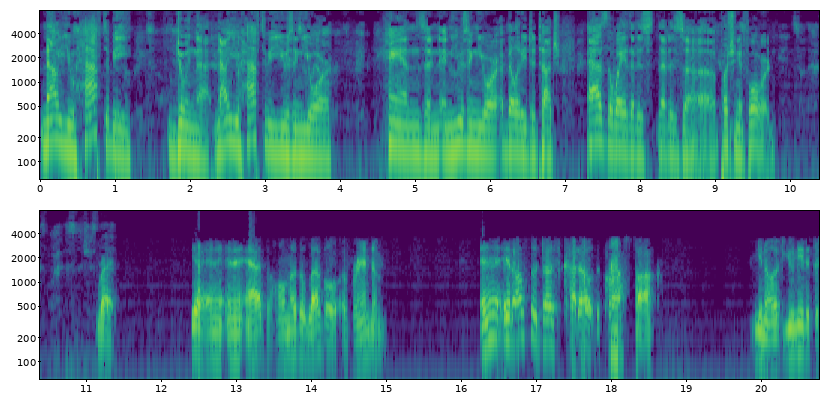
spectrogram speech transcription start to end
now you have to be doing that. Now you have to be using your hands and, and using your ability to touch as the way that is, that is, uh, pushing it forward. Right. Yeah, and it, and it adds a whole other level of random. And it also does cut out the crosstalk. You know, if you need it to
